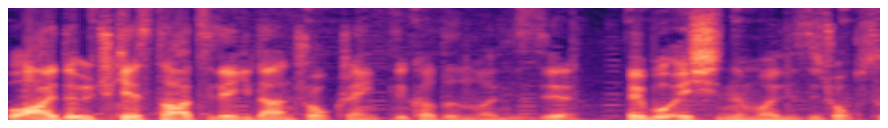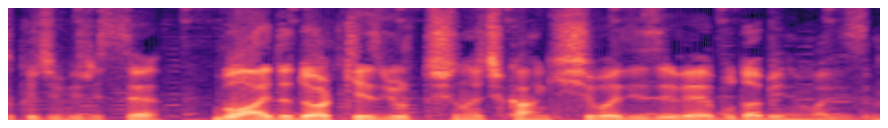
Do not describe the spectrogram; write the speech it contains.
Bu ayda 3 kez tatile giden çok renkli kadın valizi. Ve bu eşinin valizi çok sıkıcı birisi. Bu ayda 4 kez yurt dışına çıkan kişi valizi ve bu da benim valizim.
